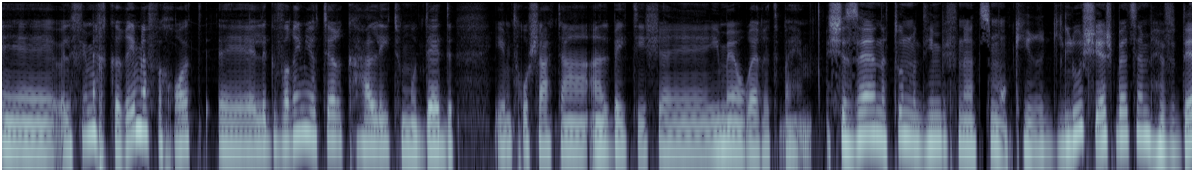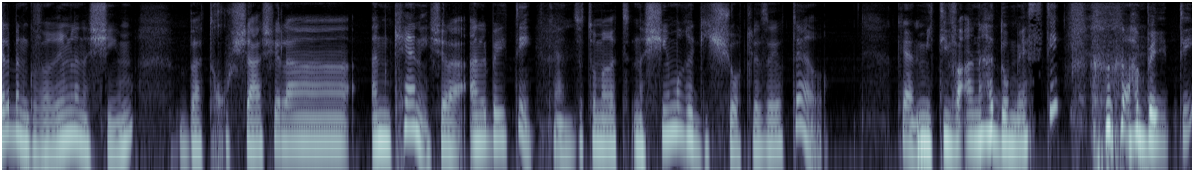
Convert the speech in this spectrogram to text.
אה, לפי מחקרים לפחות, אה, לגברים יותר קל להתמודד עם תחושת העל-ביתי שהיא מעוררת בהם. שזה נתון מדהים בפני עצמו, כי גילו שיש בעצם הבדל בין גברים לנשים בתחושה של האנקני, של העל-ביתי. כן. זאת אומרת, נשים רגישות לזה יותר. כן. מטבען הדומסטי, הביתי?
